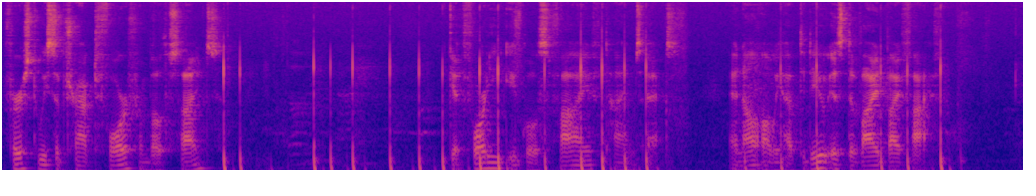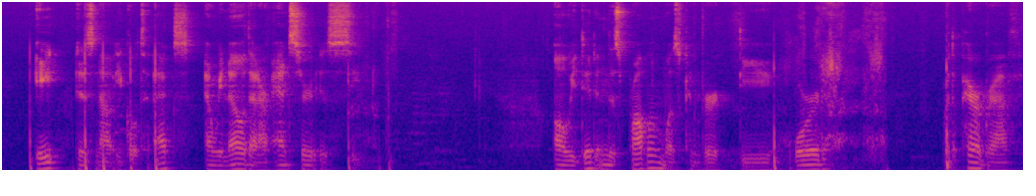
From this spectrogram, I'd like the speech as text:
First, we subtract 4 from both sides. Get 40 equals 5 times x. And now all we have to do is divide by 5. 8 is now equal to x, and we know that our answer is c. All we did in this problem was convert the word or the paragraph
